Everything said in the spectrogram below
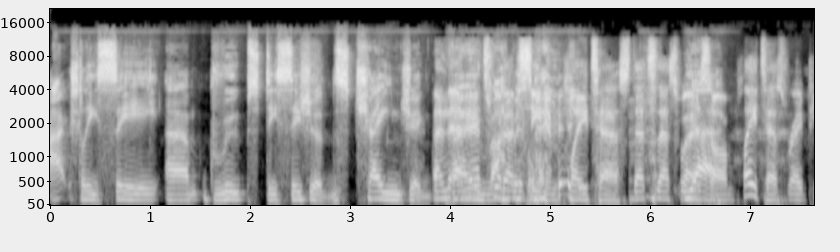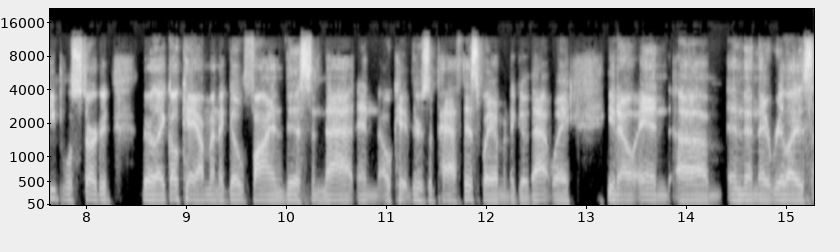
actually see um, groups' decisions changing. and, and that's what I've seen in playtest. That's that's what Yeah. I saw in playtest. Right, people started. They're like, okay, I'm going to go find this and that, and okay, there's a path this way. I'm going to go that way, you know, and um, and then they realize,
